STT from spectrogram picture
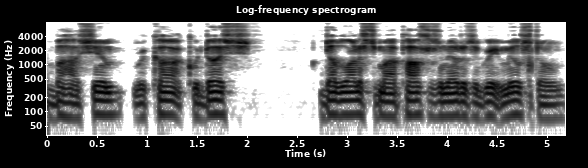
Bahashim, Rikar, Qudash. Double honors to my apostles and elders of Great Millstone,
